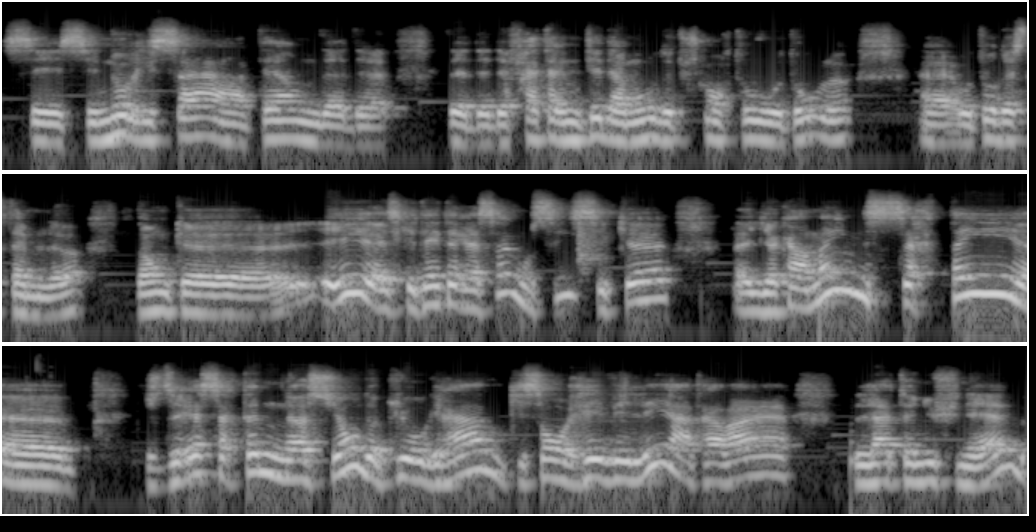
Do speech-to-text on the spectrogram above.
c'est, nourrissant en termes de, de, de, fraternité, d'amour, de tout ce qu'on retrouve autour, là, autour de ce thème-là. Donc, et ce qui est intéressant aussi, c'est que il y a quand même certains je dirais, certaines notions de plus haut grade qui sont révélées à travers la tenue funèbre.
